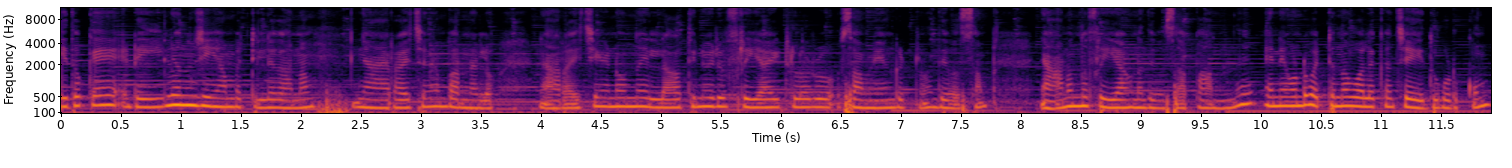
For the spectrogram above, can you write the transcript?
ഇതൊക്കെ ഡെയിലി ഒന്നും ചെയ്യാൻ പറ്റില്ല. കാരണം ഞായറാഴ്ച ഞാൻ പറഞ്ഞല്ലോ. ഞായറാഴ്ച ചെയ്യണമെന്ന് എല്ലാത്തിനും ഒരു ഫ്രീ ആയിട്ടുള്ളൊരു സമയം കിട്ടുന്ന ദിവസം. ഞാനൊന്ന് ഫ്രീ ആവുന്ന ദിവസം. അപ്പോൾ അന്ന് എന്നെ കൊണ്ട് പറ്റുന്ന പോലെയൊക്കെ ചെയ്തു കൊടുക്കും.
